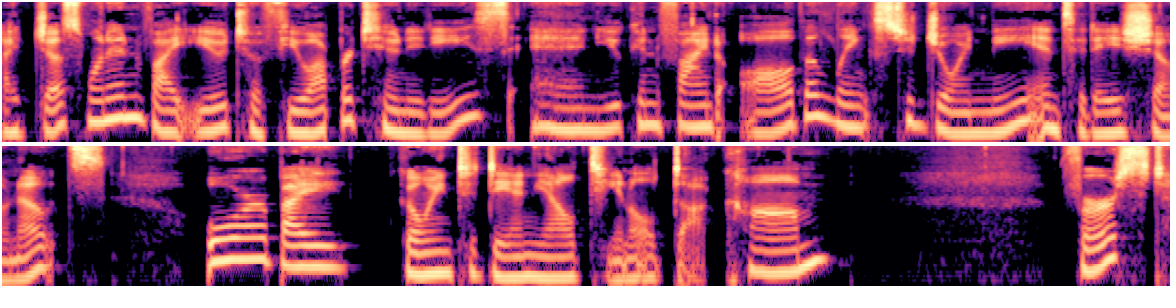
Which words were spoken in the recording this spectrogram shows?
I just want to invite you to a few opportunities, and you can find all the links to join me in today's show notes or by going to daniellethienel.com. First,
